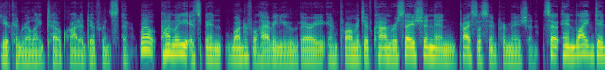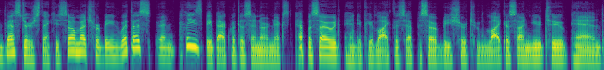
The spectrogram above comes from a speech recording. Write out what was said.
you can really tell quite a difference there. Well, Ali, it's been wonderful having you. Very informative conversation and priceless information. So, enlightened investors, thank you so much for being with us, and please be back with us in our next episode. And if you like this episode, be sure to like us on YouTube and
